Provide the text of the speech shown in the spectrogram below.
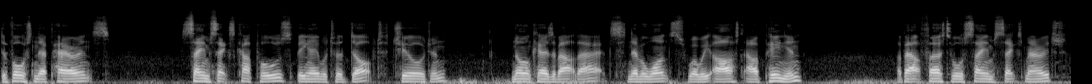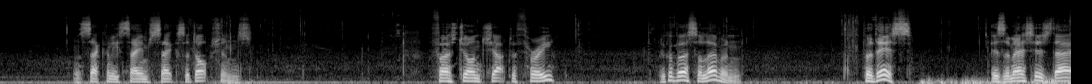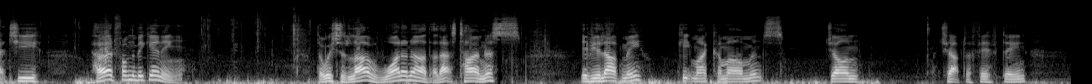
divorcing their parents, same sex couples being able to adopt children. No one cares about that. Never once were we asked our opinion about, first of all, same sex marriage, and secondly, same sex adoptions. 1 John chapter 3, look at verse 11. For this is the message that ye heard from the beginning, that we should love one another. That's timeless. If you love me, keep my commandments. John chapter 15.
